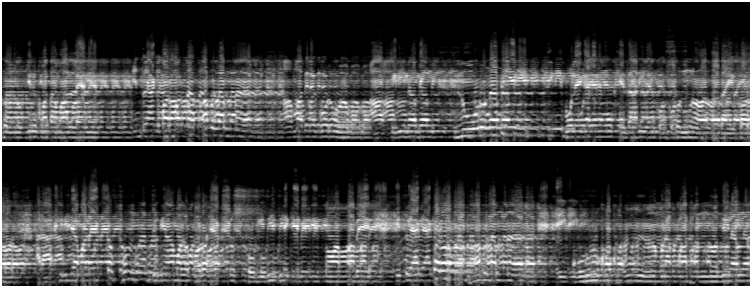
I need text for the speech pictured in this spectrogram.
নানকের কথা মানলেন। কিন্তু একবার আমরা ভাবলাম না আমাদের গুরু আখিরি নবী, নূর নবী, তিনি বলে গেলেন, মুখে দাঁড়িয়ে রাখো, সুন্নত আদায় করো। আর আখিরি জামানায় একটা সুন্নাত যদি আমল করো, একশো শহীদি থেকে বেশি সওয়াব পাবে। কিন্তু একবার আমরা ভাবলাম না এই গুরুর কথা আমরা প্রাধান্য দিলাম না।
